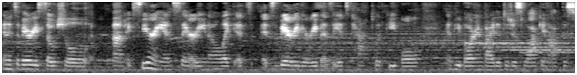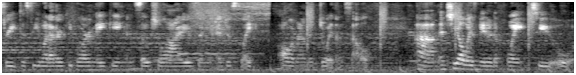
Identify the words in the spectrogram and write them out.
And it's a very social um, experience there, you know, like it's, it's very, very busy. It's packed with people and people are invited to just walk in off the street to see what other people are making and socialize and, and just like all around enjoy themselves. Um, and she always made it a point to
